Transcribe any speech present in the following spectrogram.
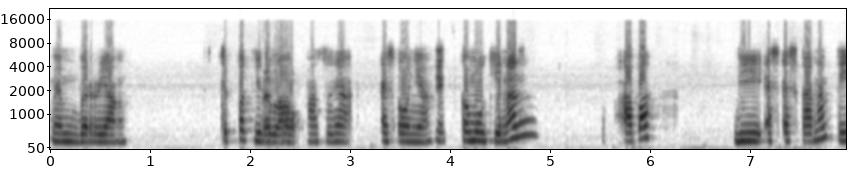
member yang cepet gitu SO. loh, maksudnya SO-nya. Kemungkinan apa di SSK nanti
